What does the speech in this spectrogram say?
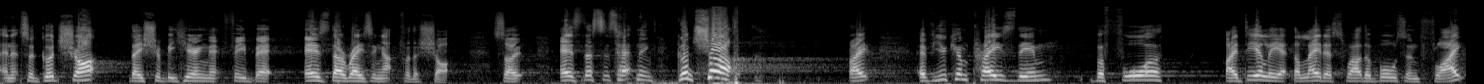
and it's a good shot, they should be hearing that feedback as they're raising up for the shot. So, as this is happening, good shot, right? If you can praise them before, ideally at the latest while the ball's in flight,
